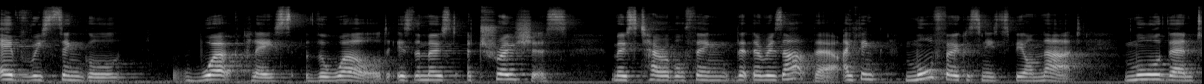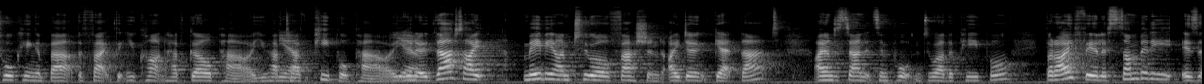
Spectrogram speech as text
every single workplace, the world, is the most atrocious, most terrible thing that there is out there. I think more focus needs to be on that, more than talking about the fact that you can't have girl power, you have to have people power. Yeah. You know, that I maybe I'm too old fashioned. I don't get that. I understand it's important to other people, but I feel if somebody is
